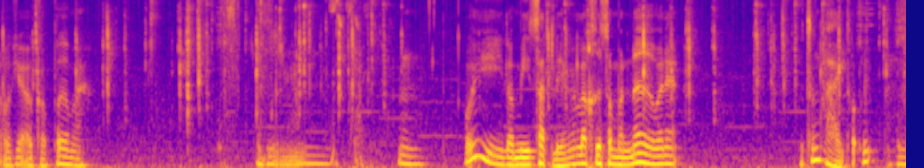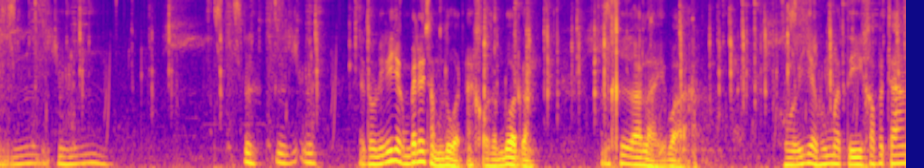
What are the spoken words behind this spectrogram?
โอเค เอา copper มาอื้อหืออืมเรามีสัตว์เลี้ยง เราคือซัมมอนเนอร์วะเนี่ยตั้งหลายตัวเอ้ยอืมอืมอืมอืมอืมแต่ตรงนี้ก็ยังไม่ได้สำรวจนะ ขอสำรวจก่อน มันคืออะไรวะเฮ้ยอย่าเพิ่งมาตีข้าพเจ้า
